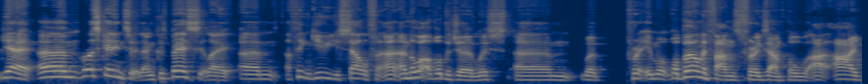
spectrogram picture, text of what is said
Yeah, um, let's get into it then, because basically, um, I think you yourself and, and, a lot of other journalists um, were pretty much. Well, Burnley fans, for example, I, I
